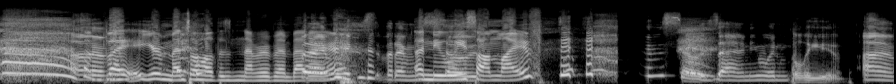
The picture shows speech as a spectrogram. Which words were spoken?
Um, but your mental health has never been but I'm, better. but I'm a new so, lease on life. I'm so zen, you wouldn't believe. Um,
